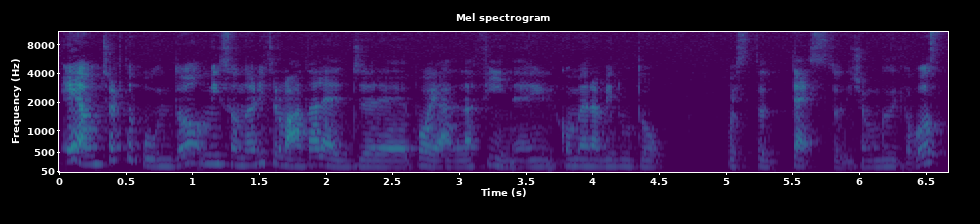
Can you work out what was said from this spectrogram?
e a un certo punto mi sono ritrovata a leggere poi alla fine come era venuto questo testo, diciamo così, che avevo scritto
